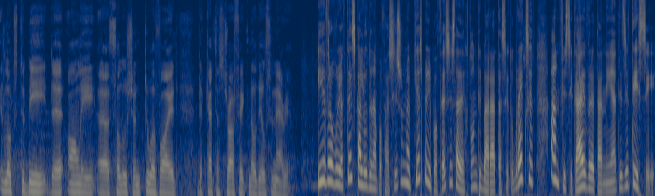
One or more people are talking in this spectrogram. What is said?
It looks to be the only uh, solution to avoid the catastrophic no-deal scenario. Οι ευρωβουλευτές καλούνται να αποφασίσουν με ποιες προποθέσει θα δεχτούν την παράταση του Brexit, αν φυσικά η Βρετανία τη ζητήσει.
